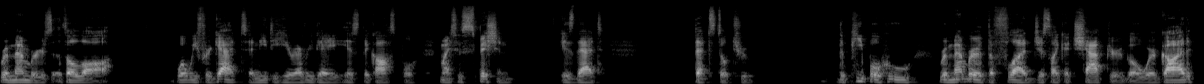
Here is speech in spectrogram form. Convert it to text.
remembers the law. What we forget and need to hear every day is the gospel. My suspicion is that that's still true. The people who remember the flood just like a chapter ago, where God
